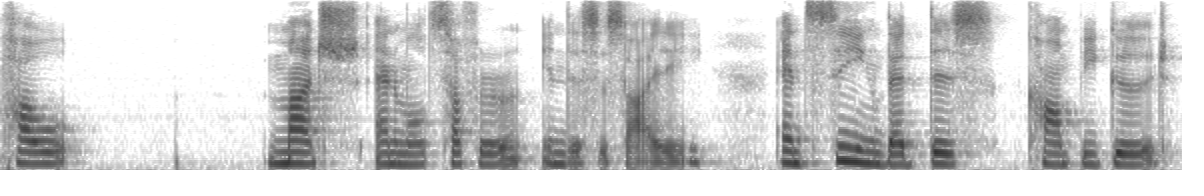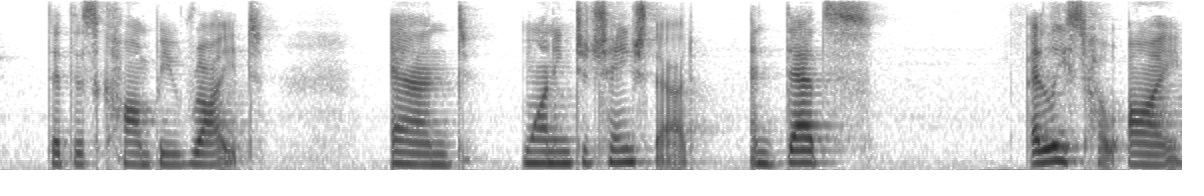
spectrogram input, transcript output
how much animals suffer in this society and seeing that this can't be good, that this can't be right, and wanting to change that. And that's at least how I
